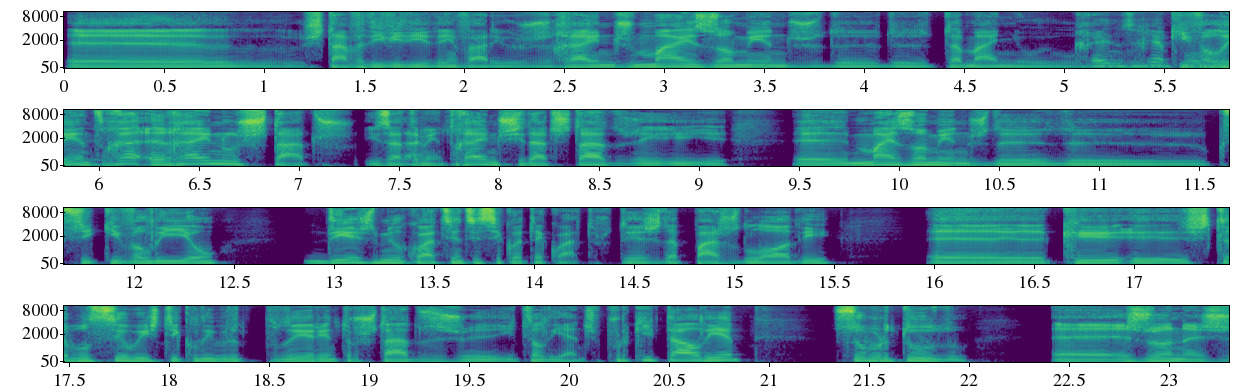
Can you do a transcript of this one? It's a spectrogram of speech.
eh, estava dividida em vários reinos, mais ou menos de, de tamanho Reinos equivalente. Re- reinos-estados, exatamente. Reinos, cidades-estados, e, e, eh, mais ou menos de, de- que se equivaliam desde 1454, desde a Paz de Lodi. eh, que eh, estabeleceu este equilíbrio de poder entre os Estados eh, italianos. Porque Itália, sobretudo as zonas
